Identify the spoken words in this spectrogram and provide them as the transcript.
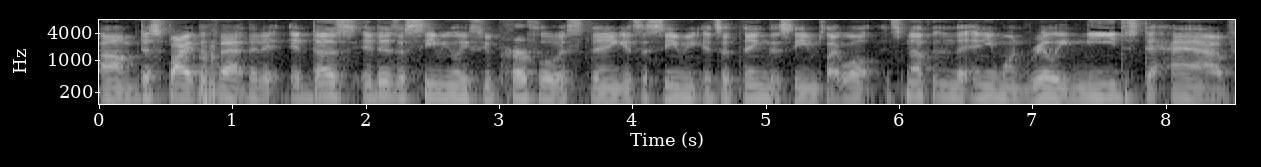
um, despite the mm-hmm. fact that it, it does it is a seemingly superfluous thing. It's a seeming it's a thing that seems like well it's nothing that anyone really needs to have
